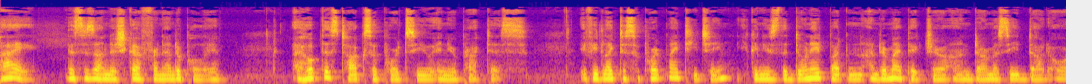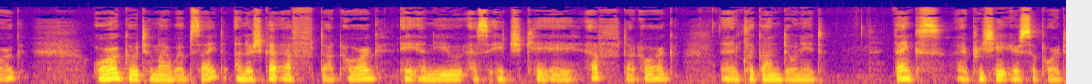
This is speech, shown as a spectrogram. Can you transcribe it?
Hi, this is Anushka Fernandopulle. I hope this talk supports you in your practice. If you'd like to support my teaching, you can use the donate button under my picture on dharmaseed.org or go to my website, anushkaf.org, A N U S H K A F.org, and click on donate. Thanks. I appreciate your support.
